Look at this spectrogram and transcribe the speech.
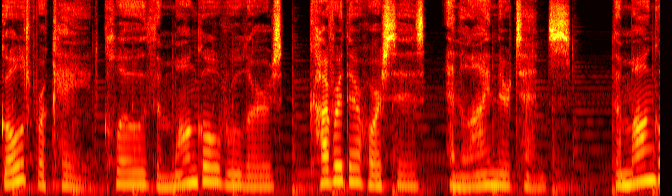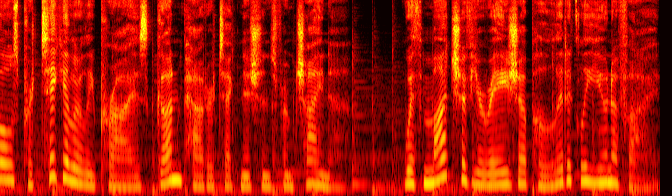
Gold brocade clothed the Mongol rulers, covered their horses, and lined their tents. The Mongols particularly prized gunpowder technicians from China. With much of Eurasia politically unified,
